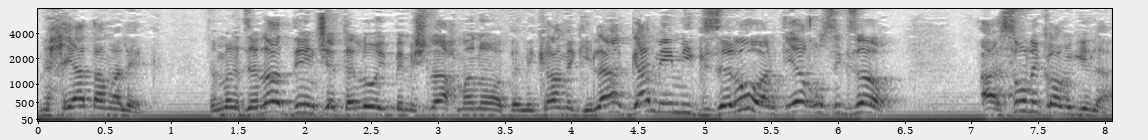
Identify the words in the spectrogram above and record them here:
מחיית עמלק. זאת אומרת, זה לא דין שתלוי במשלוח מנות, במקרא מגילה, גם אם יגזרו, אנטיוכוס יגזור. אסור לקרוא מגילה,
